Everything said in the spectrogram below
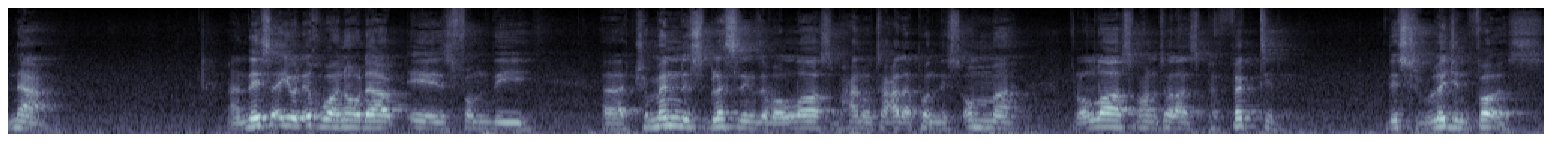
Now. And this, Ayyul Ikhwa, no doubt, is from the uh, tremendous blessings of Allah subhanahu wa ta'ala upon this ummah. That Allah subhanahu wa ta'ala has perfected this religion for us.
